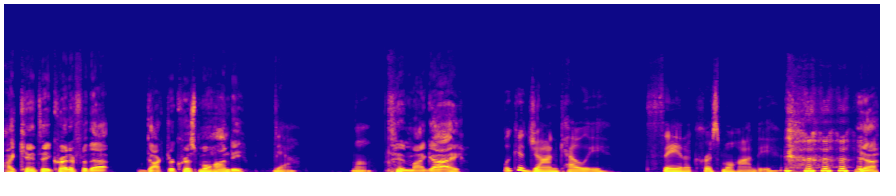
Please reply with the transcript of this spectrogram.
I can't take credit for that. Dr. Chris Mohandie, Yeah. Well, my guy. look at John Kelly saying a Chris Mohandie. Yeah.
